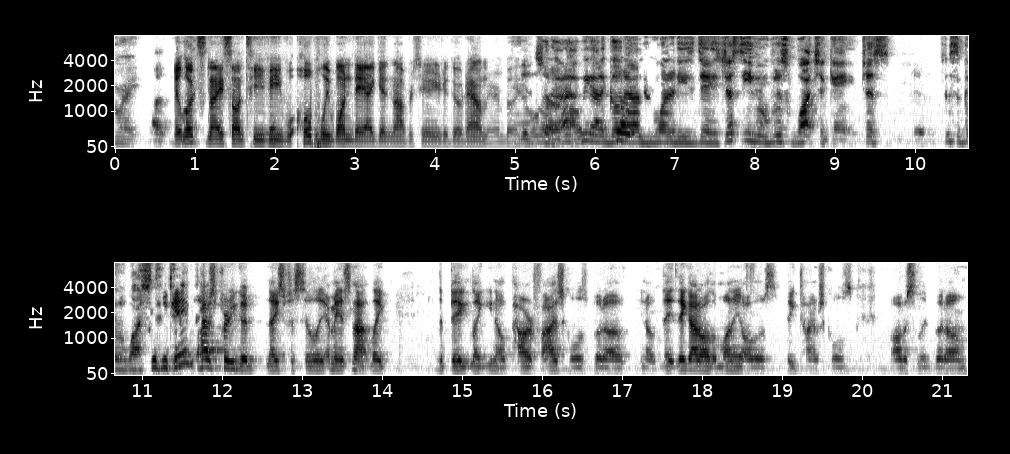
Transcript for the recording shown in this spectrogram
Right. Uh, it looks nice on TV. W- Hopefully, one day I get an opportunity to go down there. But Yeah, Yeah, we'll so, let we got to go so- down there one of these days. Just even just watch a game. Just just to go watch. The the game has pretty good, nice facility. I mean, it's not like the big, like you know, Power Five schools, but uh, you know, they, they got all the money, all those big time schools, obviously. But um,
